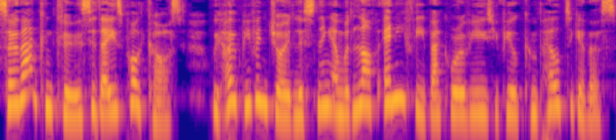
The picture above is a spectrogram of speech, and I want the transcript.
So that concludes today's podcast. We hope you've enjoyed listening and would love any feedback or reviews you feel compelled to give us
